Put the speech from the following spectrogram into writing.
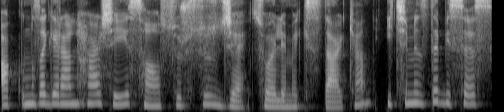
aklımıza gelen her şeyi sansürsüzce söylemek isterken içimizde bir ses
